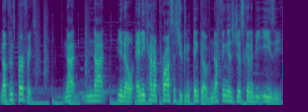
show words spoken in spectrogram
Nothing's perfect. Not not, you know, any kind of process you can think of. Nothing is just going to be easy.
